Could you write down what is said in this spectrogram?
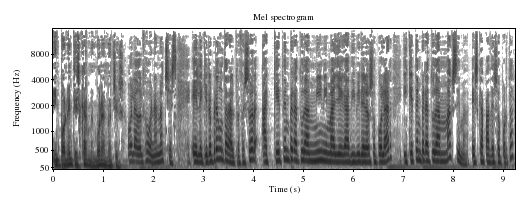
imponentes. Carmen, buenas noches. Hola Adolfo, buenas noches. Eh, le quiero preguntar al profesor a qué temperatura mínima llega a vivir el oso polar y qué temperatura máxima es capaz de soportar.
